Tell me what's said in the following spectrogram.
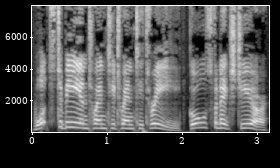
What's to be in 2023? Goals for next year.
